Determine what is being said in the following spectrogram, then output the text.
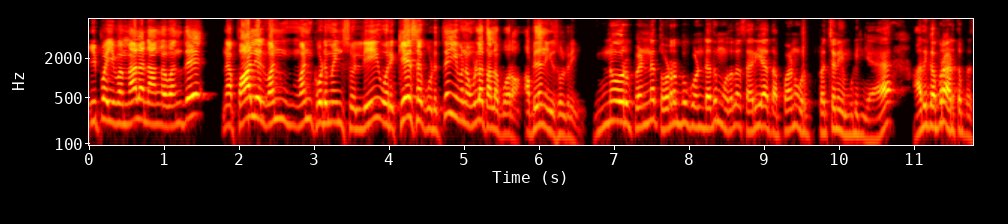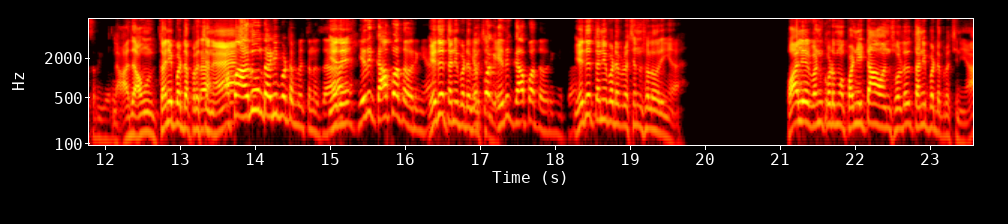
இப்ப இவன் மேல நாங்க வந்து நான் பாலியல் வன் வன்கொடுமைன்னு சொல்லி ஒரு கேஸை கொடுத்து இவனை உள்ள தள்ள போறோம் அப்படிதான் நீங்க சொல்றீங்க. இன்னொரு பெண்ணை தொடர்பு கொண்டது முதல்ல சரியா தப்பான்னு ஒரு பிரச்சனையை முடிங்க. அதுக்கப்புறம் அடுத்த பிரச்சனைக்கு வரும் அது அவன் தனிப்பட்ட பிரச்சனை. அப்ப அதுவும் தனிப்பட்ட பிரச்சனை சார். எது? எது காப்பாத்த வரீங்க? எது தனிப்பட்ட பிரச்சனை? எது காப்பாத்த வரீங்க எது தனிப்பட்ட பிரச்சனை சொல்ல வரீங்க? பாலியல் வன்கொடுமை பண்ணிட்டான் அவன் சொல்றது தனிப்பட்ட பிரச்சனையா?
